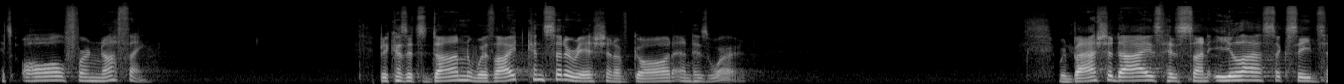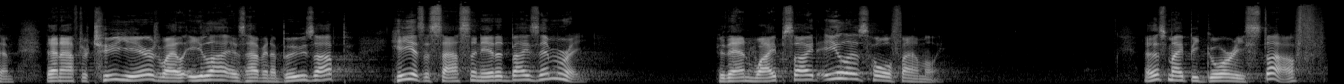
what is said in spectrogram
it's all for nothing. Because it's done without consideration of God and His Word. When Baasha dies, his son Elah succeeds him. Then, after two years, while Elah is having a booze up, he is assassinated by Zimri who then wipes out Elah's whole family. Now, this might be gory stuff,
